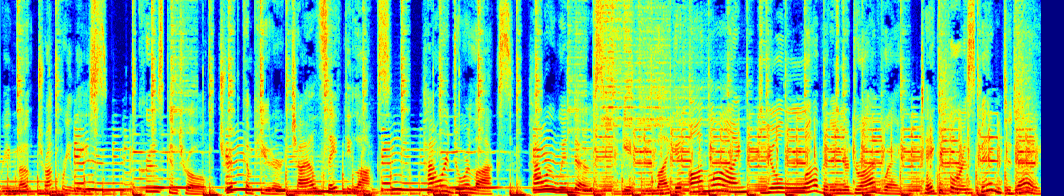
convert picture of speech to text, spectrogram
remote trunk release, cruise control, trip computer, child safety locks, power door locks, power windows. If you like it online, you'll love it in your driveway. Take it for a spin today.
